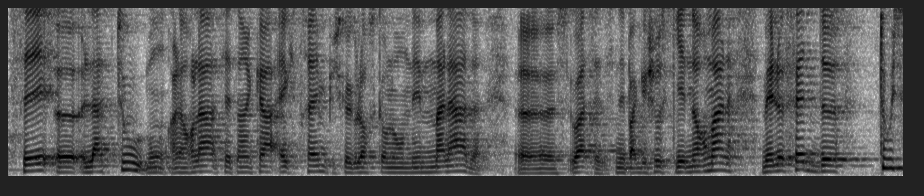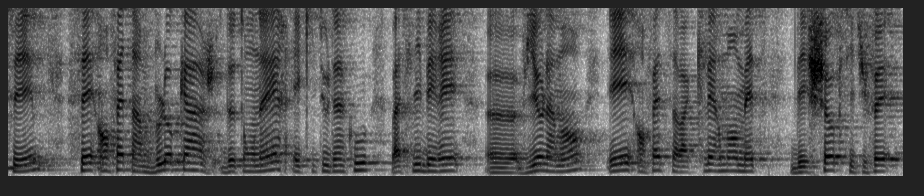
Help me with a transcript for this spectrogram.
c'est euh, la toux. Bon, alors là, c'est un cas extrême puisque lorsque l'on est malade, ce n'est pas quelque chose qui est normal, mais le fait de Tousser, c'est en fait un blocage de ton air et qui tout d'un coup va se libérer euh, violemment et en fait ça va clairement mettre des chocs si tu fais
